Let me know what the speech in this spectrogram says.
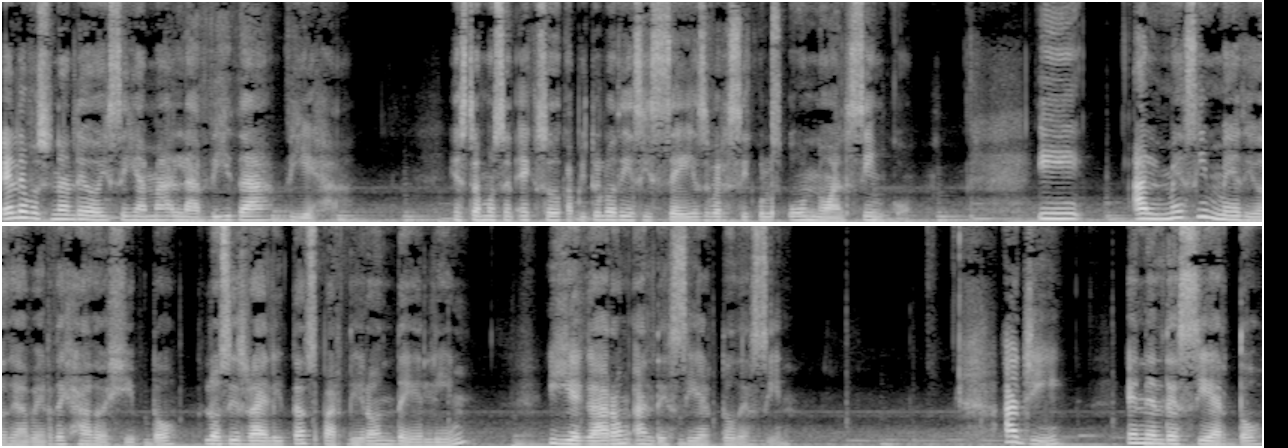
El devocional de hoy se llama La vida vieja. Estamos en Éxodo capítulo 16 versículos 1 al 5. Y al mes y medio de haber dejado Egipto, los israelitas partieron de Elim y llegaron al desierto de Sin. Allí, en el desierto,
